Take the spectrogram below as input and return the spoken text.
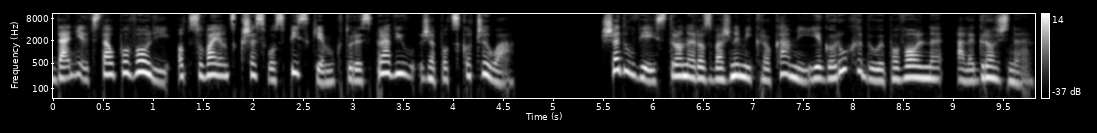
Daniel wstał powoli, odsuwając krzesło z piskiem, który sprawił, że podskoczyła. Szedł w jej stronę rozważnymi krokami, jego ruchy były powolne, ale groźne.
